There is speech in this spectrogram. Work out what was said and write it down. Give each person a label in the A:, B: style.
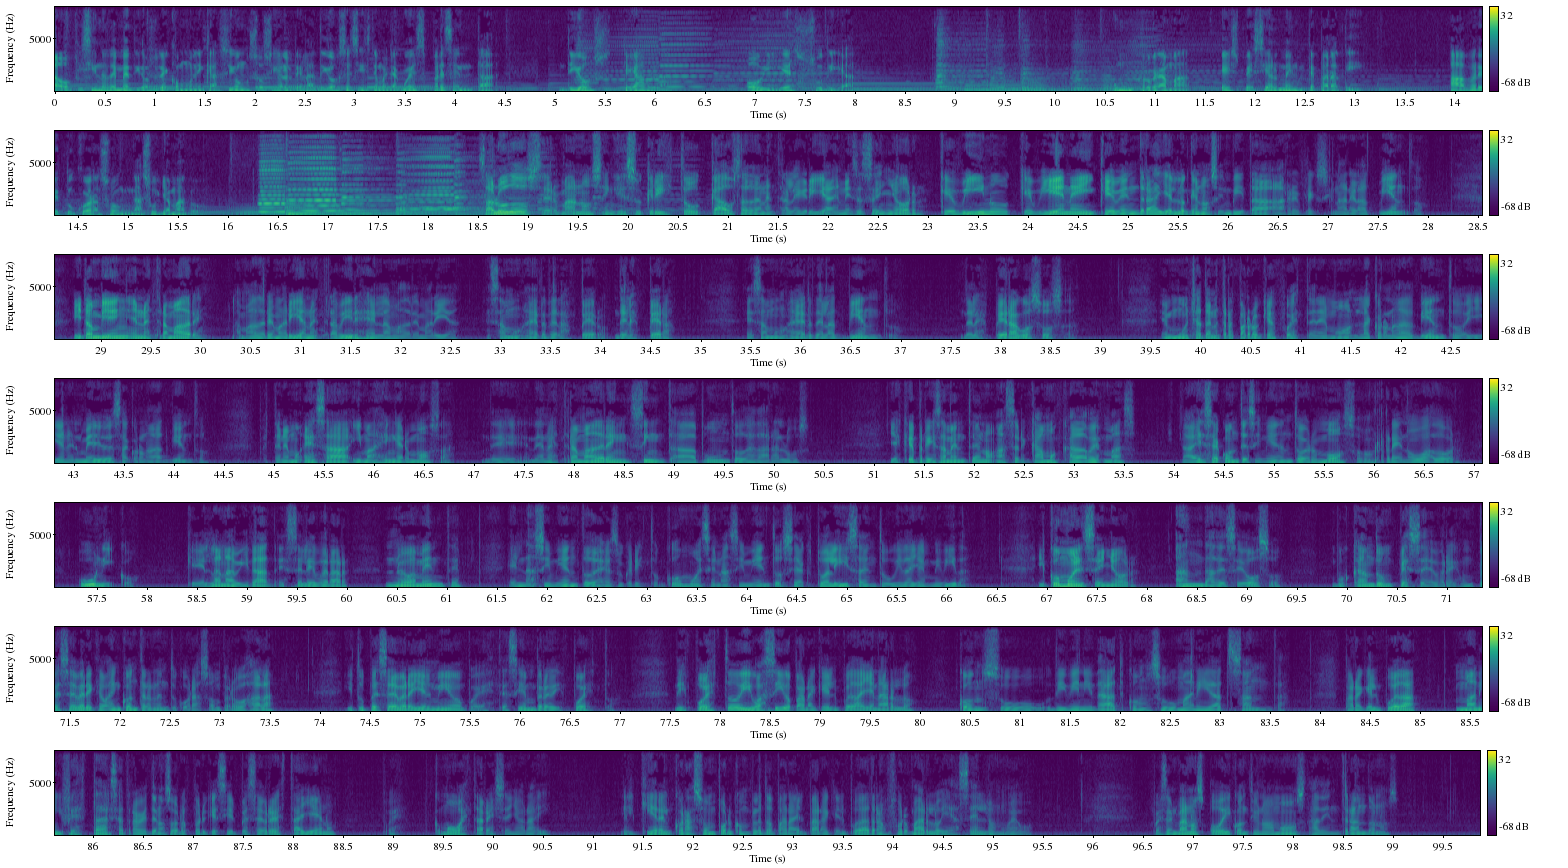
A: La Oficina de Medios de Comunicación Social de la Diócesis de Mayagüez presenta Dios te habla. Hoy es su día. Un programa especialmente para ti. Abre tu corazón a su llamado.
B: Saludos hermanos en Jesucristo, causa de nuestra alegría, en ese Señor que vino, que viene y que vendrá, y es lo que nos invita a reflexionar el adviento. Y también en nuestra Madre, la Madre María, nuestra Virgen, la Madre María, esa mujer de la, espero, de la espera, esa mujer del adviento, de la espera gozosa. En muchas de nuestras parroquias pues tenemos la corona de adviento y en el medio de esa corona de adviento pues tenemos esa imagen hermosa de, de nuestra madre encinta a punto de dar a luz. Y es que precisamente nos acercamos cada vez más a ese acontecimiento hermoso, renovador, único, que es la Navidad, es celebrar nuevamente el nacimiento de Jesucristo, cómo ese nacimiento se actualiza en tu vida y en mi vida, y cómo el Señor anda deseoso buscando un pesebre, un pesebre que va a encontrar en tu corazón, pero ojalá. Y tu pesebre y el mío pues esté siempre dispuesto, dispuesto y vacío para que Él pueda llenarlo con su divinidad, con su humanidad santa, para que Él pueda manifestarse a través de nosotros, porque si el pesebre está lleno, pues ¿cómo va a estar el Señor ahí? Él quiere el corazón por completo para Él, para que Él pueda transformarlo y hacerlo nuevo. Pues hermanos, hoy continuamos adentrándonos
